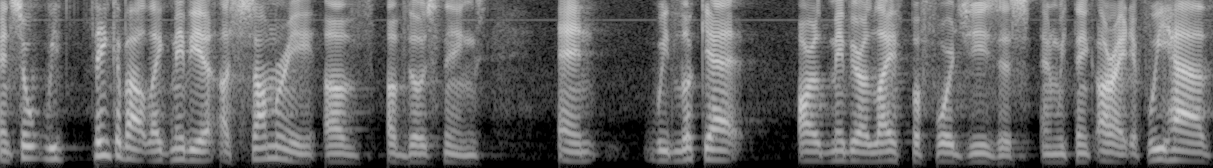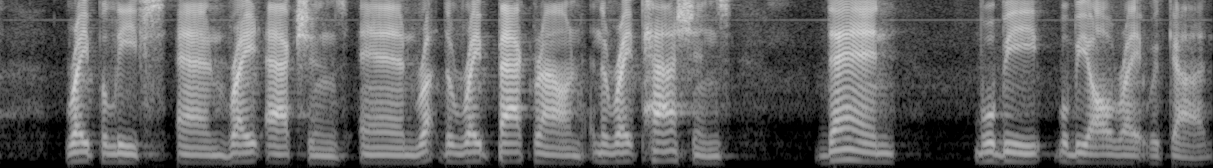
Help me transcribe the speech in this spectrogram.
And so we think about like maybe a, a summary of, of those things, and we look at our maybe our life before Jesus, and we think, all right, if we have right beliefs and right actions and the right background and the right passions, then we'll be, we'll be all right with God.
